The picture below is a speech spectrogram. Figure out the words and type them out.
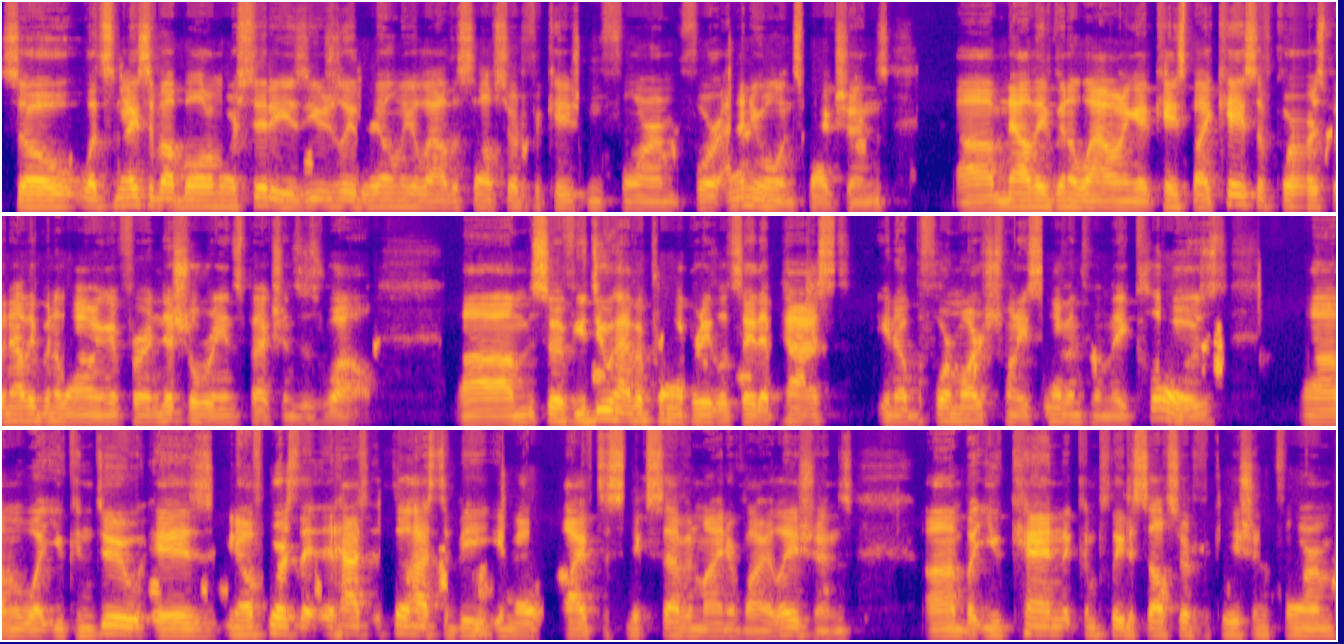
So what's nice about Baltimore City is usually they only allow the self certification form for annual inspections. Um, now they've been allowing it case by case, of course, but now they've been allowing it for initial re-inspections as well. Um, so if you do have a property, let's say that passed, you know, before March 27th when they closed, um, what you can do is, you know, of course, it has it still has to be, you know, five to six, seven minor violations, um, but you can complete a self-certification form,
